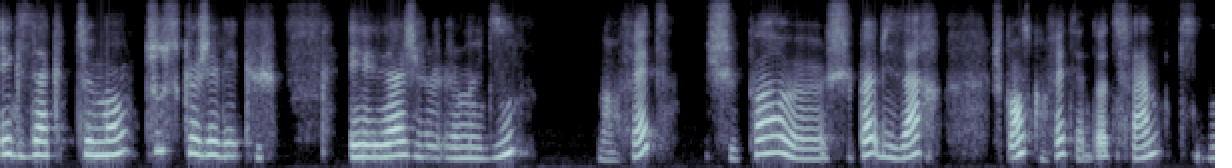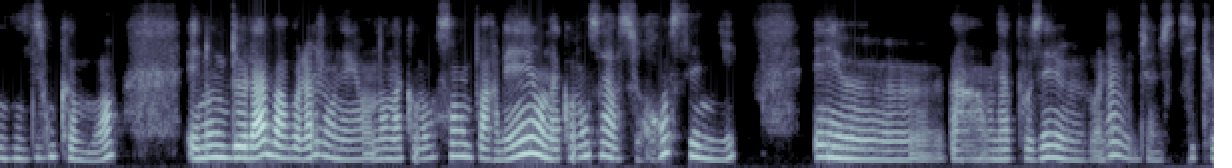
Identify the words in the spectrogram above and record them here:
exactement tout ce que j'ai vécu. Et là, je, me dis, bah, en fait, je suis euh, suis pas bizarre. Je pense qu'en fait, il y a d'autres femmes qui sont comme moi. Et donc de là, ben voilà, on en a commencé à en parler, on a commencé à se renseigner. Et euh, ben, on a posé euh, voilà, le diagnostic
